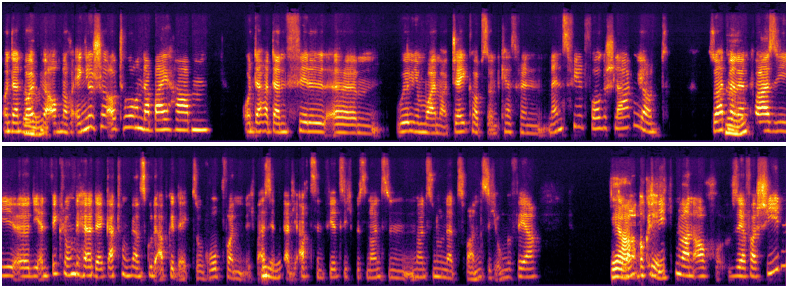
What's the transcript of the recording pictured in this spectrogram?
Und dann mhm. wollten wir auch noch englische Autoren dabei haben. Und da hat dann Phil ähm, William Weimer Jacobs und Catherine Mansfield vorgeschlagen. Ja, und so hat man mhm. dann quasi äh, die Entwicklung der, der Gattung ganz gut abgedeckt, so grob von, ich weiß mhm. jetzt gar nicht, 1840 bis 19, 1920 ungefähr. Ja, die okay. Geschichten waren auch sehr verschieden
